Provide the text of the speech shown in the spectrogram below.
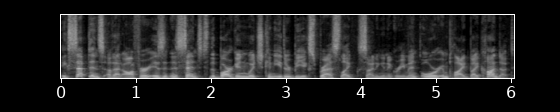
Acceptance of that offer is an assent to the bargain, which can either be expressed, like signing an agreement, or implied by conduct.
